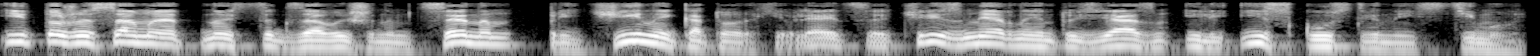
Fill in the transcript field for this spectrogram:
и то же самое относится к завышенным ценам, причиной которых является чрезмерный энтузиазм или искусственные стимулы.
